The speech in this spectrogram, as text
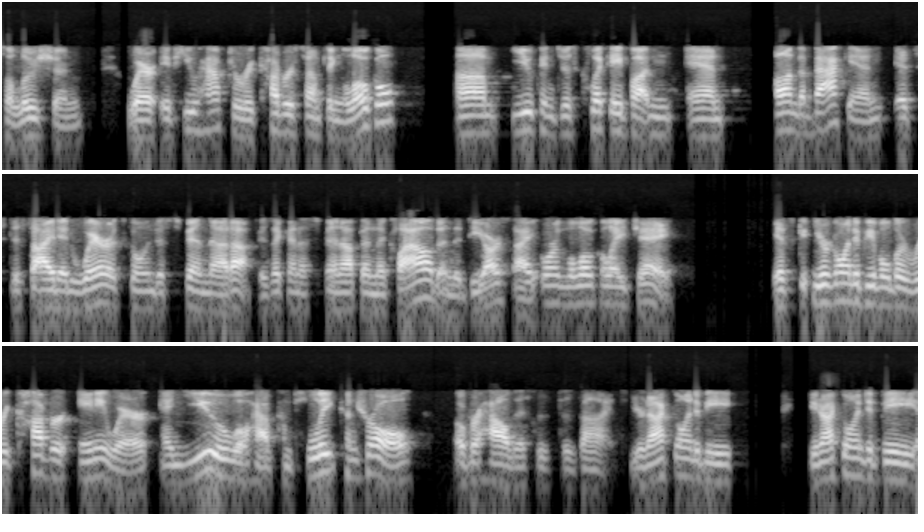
solution where if you have to recover something local, um, you can just click a button and on the back end, it's decided where it's going to spin that up. Is it going to spin up in the cloud and the DR site or the local HA? It's you're going to be able to recover anywhere and you will have complete control over how this is designed. You're not going to be you're not going to be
